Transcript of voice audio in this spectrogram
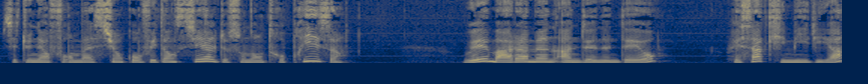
C'est une information confidentielle de son entreprise. 왜 말하면 안 되는데요? 회사 기밀이야?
